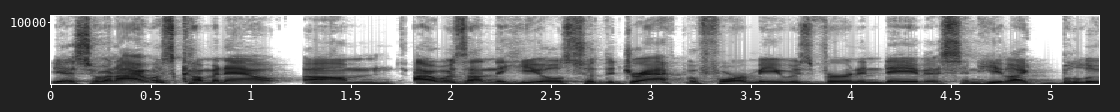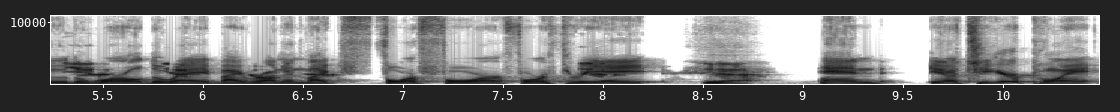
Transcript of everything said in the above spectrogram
Yeah, so when I was coming out, um, I was on the heels. So the draft before me was Vernon Davis, and he like blew the yeah, world away yeah, by running like four four or four three eight. Yeah. And you know, to your point,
